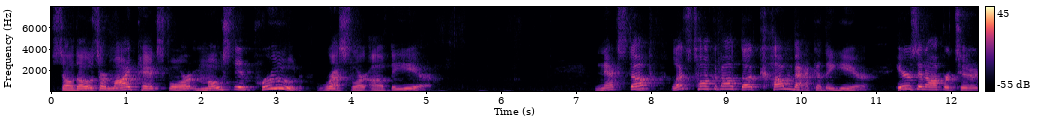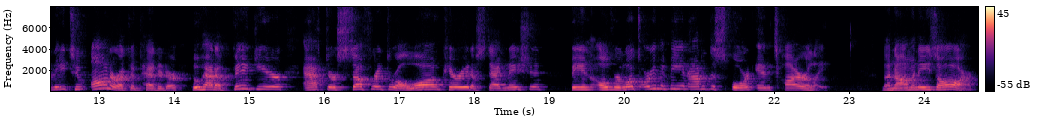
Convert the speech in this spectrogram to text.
So those are my picks for most improved wrestler of the year. Next up, let's talk about the comeback of the year. Here's an opportunity to honor a competitor who had a big year after suffering through a long period of stagnation, being overlooked, or even being out of the sport entirely. The nominees are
